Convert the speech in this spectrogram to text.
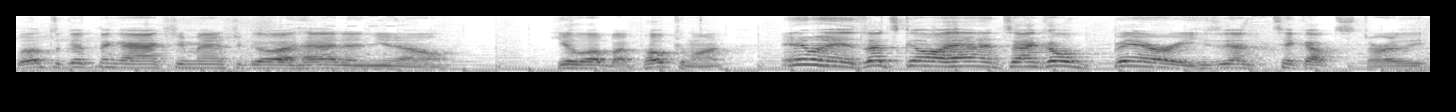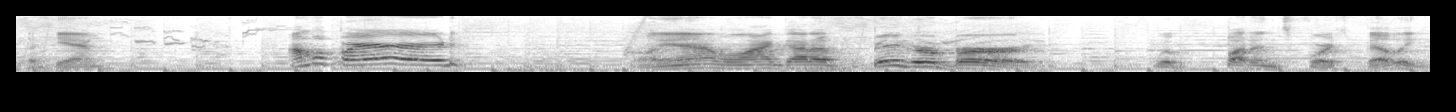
Well, it's a good thing I actually managed to go ahead and, you know, heal up my Pokemon. Anyways, let's go ahead and tackle Barry. He's gonna take out Starly again. I'm a bird! Well, yeah, well, I got a bigger bird with buttons for its belly.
